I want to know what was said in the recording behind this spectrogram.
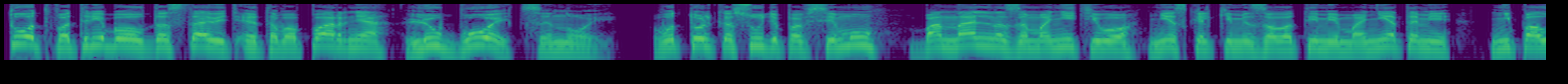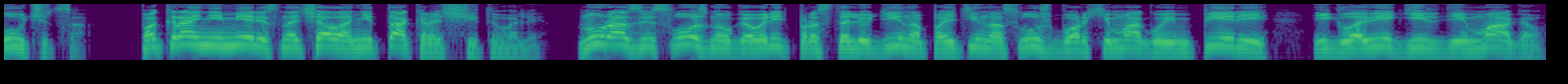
Тот потребовал доставить этого парня любой ценой. Вот только, судя по всему, банально заманить его несколькими золотыми монетами не получится. По крайней мере, сначала они так рассчитывали. Ну разве сложно уговорить простолюдина пойти на службу архимагу империи и главе гильдии магов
